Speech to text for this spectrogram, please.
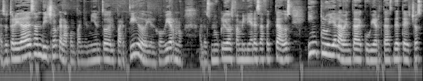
Las autoridades han dicho que el acompañamiento del partido y el gobierno a los núcleos familiares afectados incluye la venta de cubiertas de techos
